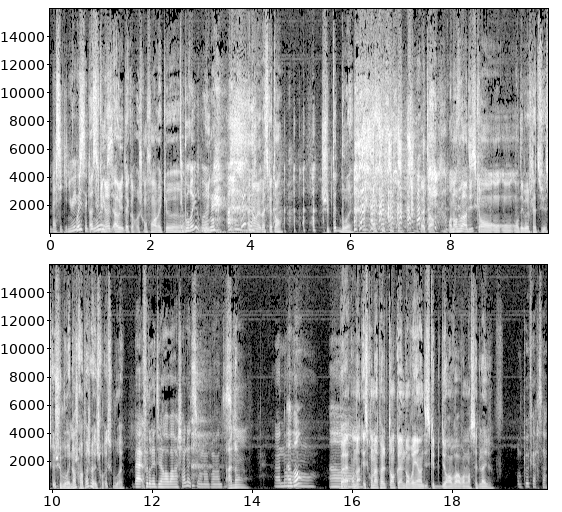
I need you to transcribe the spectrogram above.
Bah, c'est Keanu Oui, c'est Keanu ah, ah oui, d'accord, je confonds avec. Euh... T'es bourré ou quoi Ah non, mais parce que attends, je suis peut-être bourré. attends, on envoie un disque, on, on, on débriefe là-dessus. Est-ce que je suis bourré? Non, je crois pas, je, crois pas que je suis bourré. Bah, faudrait dire au revoir à Charlotte si on envoie un disque. Ah non. Ah non. Ah bon? Bah, on a... Est-ce qu'on n'a pas le temps quand même d'envoyer un disque et de dire au revoir avant de lancer le live? On peut faire ça.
